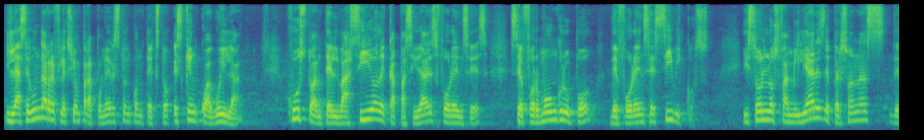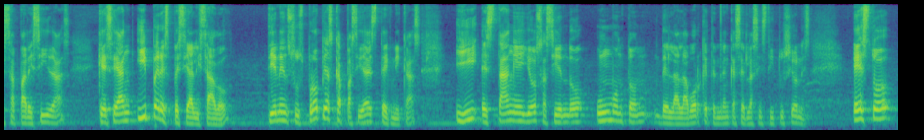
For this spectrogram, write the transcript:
Y la segunda reflexión para poner esto en contexto es que en Coahuila, justo ante el vacío de capacidades forenses, se formó un grupo de forenses cívicos. Y son los familiares de personas desaparecidas que se han hiperespecializado, tienen sus propias capacidades técnicas y están ellos haciendo un montón de la labor que tendrían que hacer las instituciones. Esto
